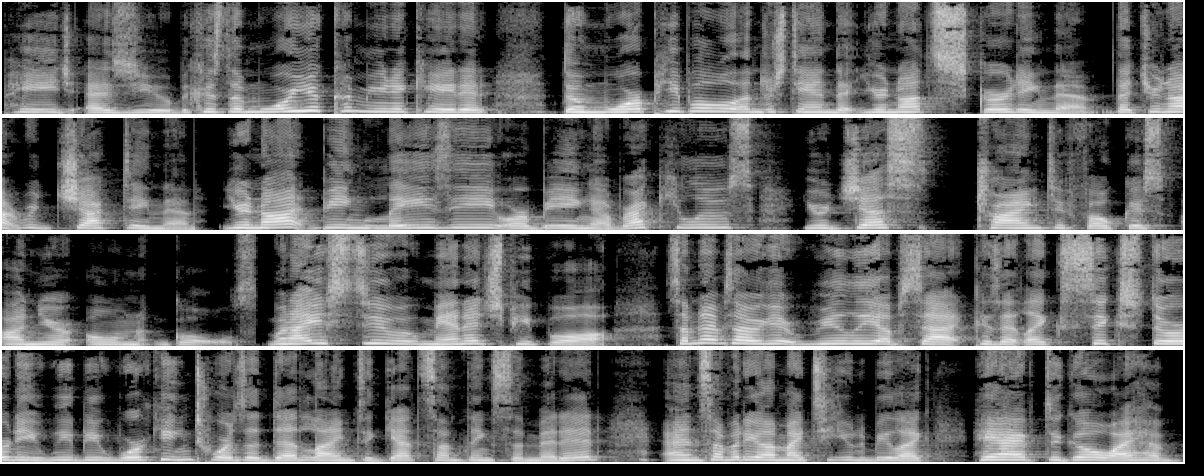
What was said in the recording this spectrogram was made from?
page as you because the more you communicate it, the more people will understand that you're not skirting them, that you're not rejecting them. You're not being lazy or being a recluse. You're just trying to focus on your own goals. When I used to manage people, sometimes I would get really upset because at like 6:30 we'd be working towards a deadline to get something submitted and somebody on my team would be like, "Hey, I have to go. I have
